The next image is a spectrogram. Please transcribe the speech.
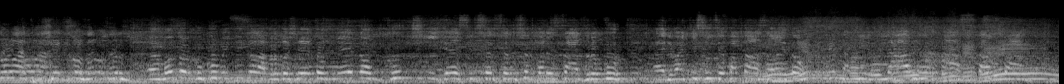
Korigovat všechno brzdy. Eh, Motor Kuku vytýkala, protože je to nejenom funkční GSX 750 z roku eh, 2015, ale je to taky nádherná stavba.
